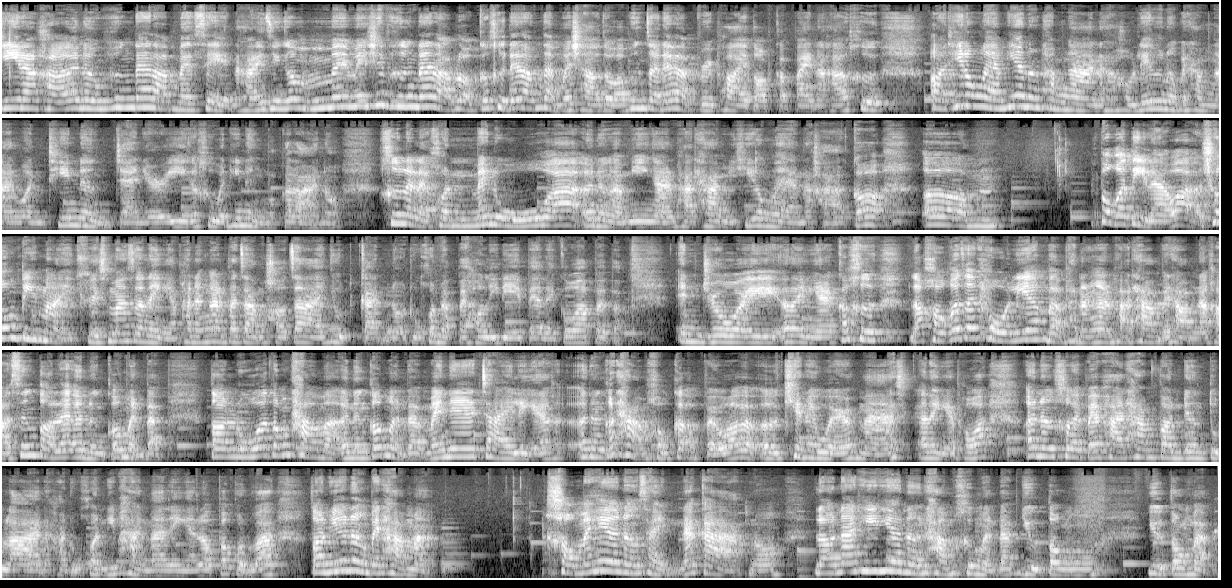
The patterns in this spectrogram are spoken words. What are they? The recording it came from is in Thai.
กี้นะคะเนยเพิ่งได้รับเมสเซจนะคะจริงๆก็ไม่ไม่ใช่เพิ่งได้รับหรอกก็คือได้รับแต่เมื่อเช้าแต่ว่าเพิ่งจะได้แบบรีプライตอบกลับไปนะคะ คือเออที่โรงแรมที่เนยทำงานนะคะเขาเรียกเนยไปทำงานวันที่ 1 January ก็คือวันที่ 1 มกราเนาะคือหลายๆ คนไม่รู้ว่าเออเนยมีงานพาร์ทไทม์อยู่ที่โรงแรมนะคะ ก็เออ ปกติแล้วอะช่วงปีใหม่คริสต์มาสอะไรเงี้ยพนักงานประจำเขาจะหยุดกันเนาะทุกคนแบบไปฮอลิเดย์ไปอะไรก็ว่าไปแบบ enjoy อะไรเงี้ยก็คือแล้วเขาก็จะโทรเรียกแบบพนักงานพาร์ทไทม์ไปทำนะคะ ซึ่งตอนแรกเออหนึ่งก็เหมือนแบบ ตอนรู้ว่าต้องทำอะเออหนึ่งก็เหมือนแบบไม่แน่ใจอะไรเงี้ยเออหนึ่งก็ถามเขากลับไปว่าแบบเออ can I wear a mask อะไรเงี้ยเพราะว่าเออหนึ่งเคยไปพาร์ทไทม์ตอนเดือนตุลานะคะ ทุกคนที่ผ่านมาอะไรเงี้ยแล้วปรากฏว่าตอนที่หนึ่งไปทำอะเขาไม่ให้เนิงใส่หน้ากากเนาะแล้วหน้าที่ที่เนิงทำคือเหมือนแบบอยู่ตรงอยู่ตรงแบบ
